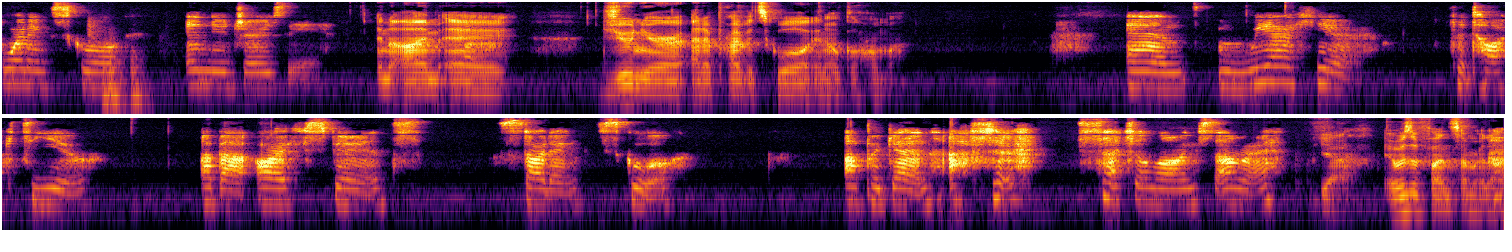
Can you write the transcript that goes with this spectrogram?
boarding school in New Jersey. And I'm a junior at a private school in Oklahoma. And we are here to talk to you about our experience starting school up again after such a long summer. Yeah, it was a fun summer though.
